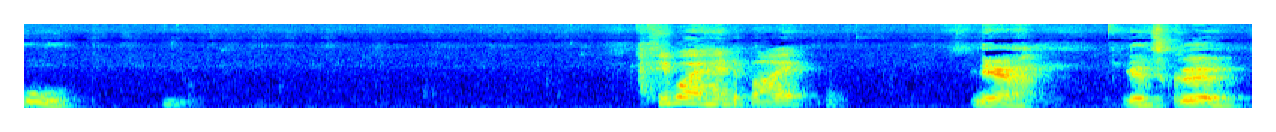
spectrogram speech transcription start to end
Ooh, See why I had to buy it? Yeah, it's good.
